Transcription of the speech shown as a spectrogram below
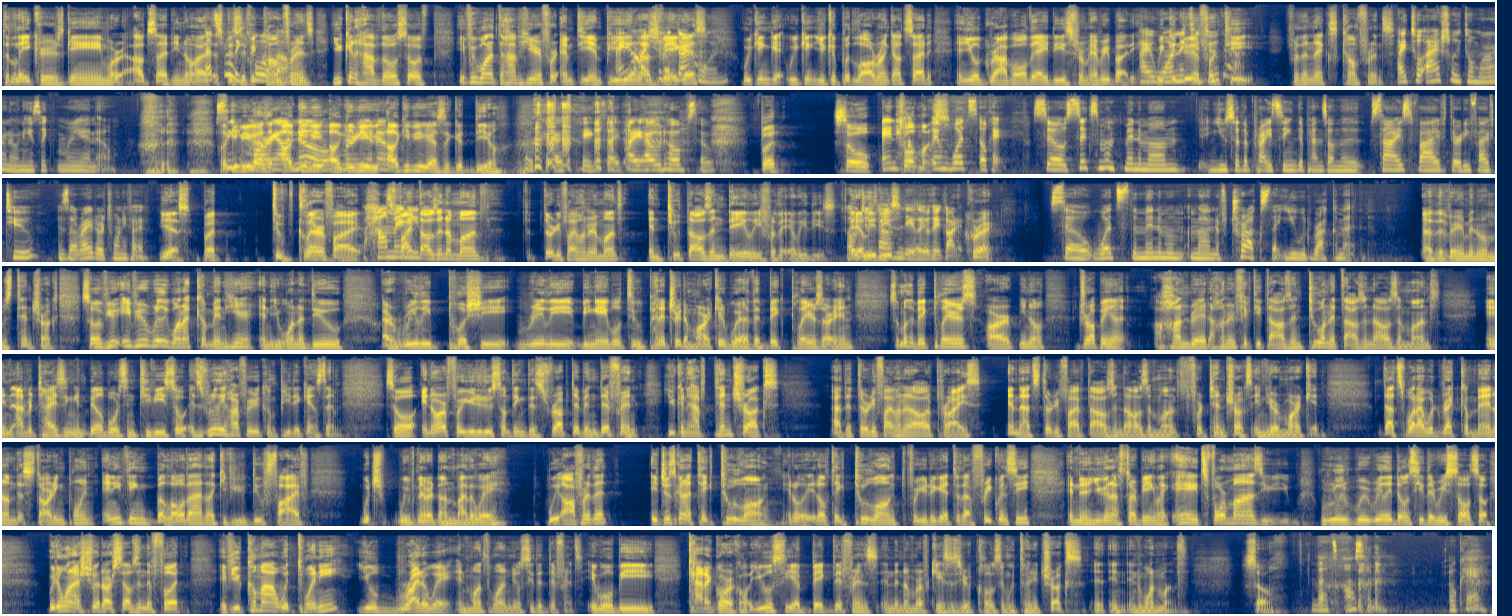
the Lakers game or outside, you know, a really specific cool, though. conference, you can have those. So if if we wanted to have here for MTMP know, in Las Vegas, we can get we can you could put Law Rank outside and you'll grab all the IDs from everybody. I we wanted could do to it for do T for the next conference. I told I actually told Marino, and he's like, Maria, no. I'll give you guys I'll give you I'll give you I'll give you guys a good deal. Okay, thanks. I, I would hope so. But so And 12 how, months. and what's okay? So six month minimum. You said the pricing depends on the size. Five, 35, two. Is that right, or twenty five? Yes, but to clarify, How it's many- Five thousand a month, thirty five hundred a month, and two thousand daily for the LEDs. Oh, the two LEDs, daily. Okay, got it. correct. So what's the minimum amount of trucks that you would recommend? At the very minimum is ten trucks. So if you if you really want to come in here and you want to do a really pushy, really being able to penetrate a market where the big players are in, some of the big players are you know dropping a. a hundred, one hundred fifty thousand, two hundred thousand dollars a month in advertising and billboards and TV. So it's really hard for you to compete against them. So in order for you to do something disruptive and different, you can have 10 trucks at the $3,500 price, and that's $35,000 a month for 10 trucks in your market. That's what I would recommend on the starting point. Anything below that, like if you do five, which we've never done by the way, we offer that. It's just gonna take too long. It'll it'll take too long for you to get to that frequency, and then you're gonna start being like, "Hey, it's four months. You, you we really we really don't see the results." So we don't want to shoot ourselves in the foot. If you come out with 20, you'll right away in month one you'll see the difference. It will be categorical. You will see a big difference in the number of cases you're closing with 20 trucks in, in, in one month. So That's awesome. okay.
